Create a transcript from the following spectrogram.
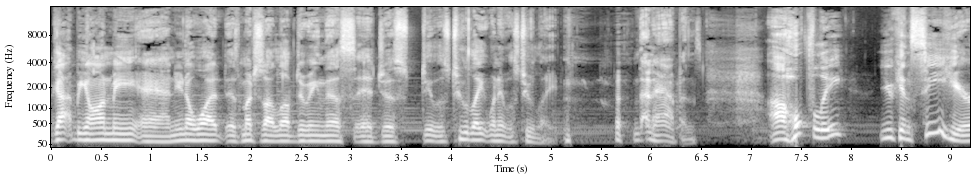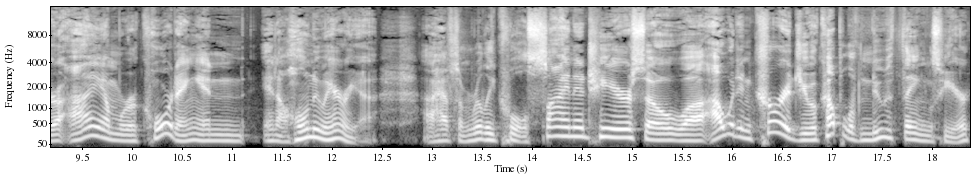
got beyond me, and you know what? As much as I love doing this, it just it was too late when it was too late. that happens. Uh, hopefully, you can see here I am recording in in a whole new area. I have some really cool signage here, so uh, I would encourage you a couple of new things here.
